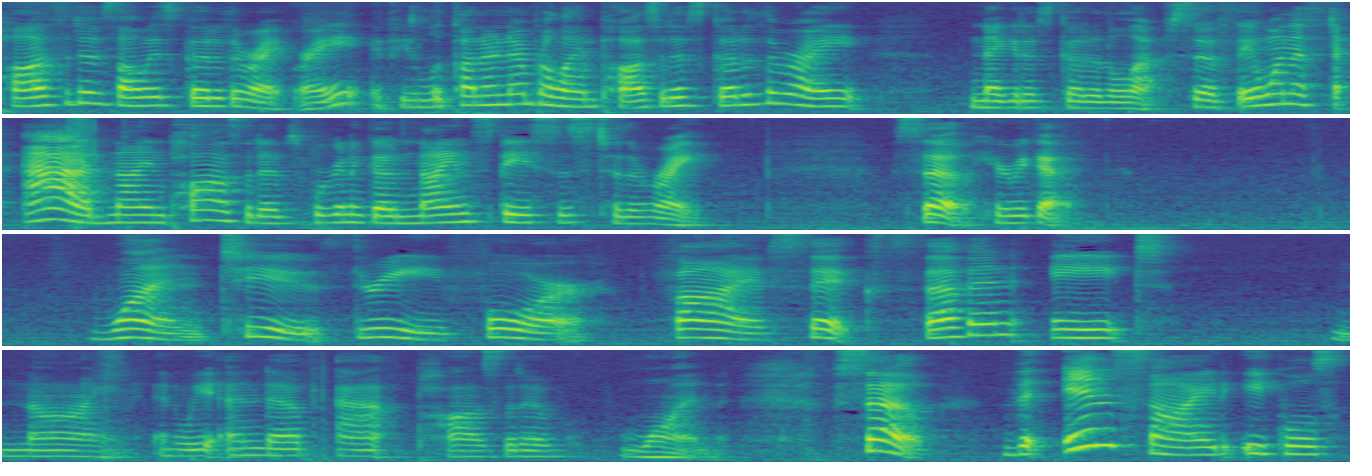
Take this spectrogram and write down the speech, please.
Positives always go to the right, right? If you look on our number line, positives go to the right, negatives go to the left. So if they want us to add nine positives, we're going to go nine spaces to the right. So here we go. One, two, three, four, five, six, seven, eight, nine. And we end up at positive one. So the inside equals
